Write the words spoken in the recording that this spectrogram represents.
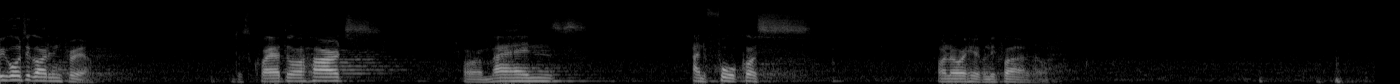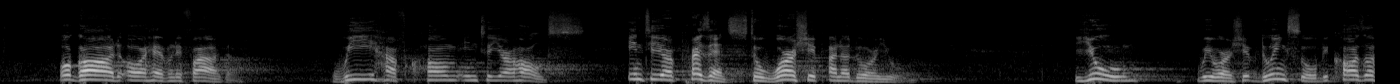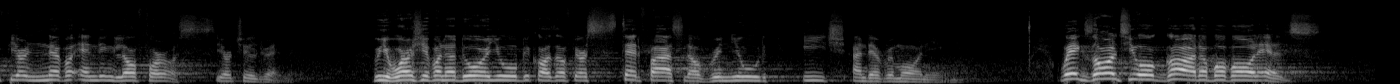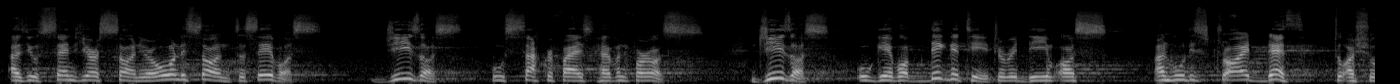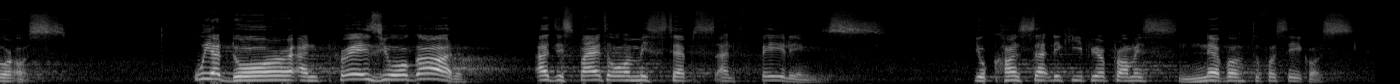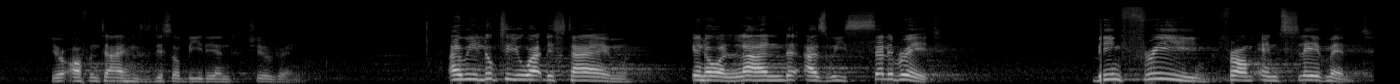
We go to God in prayer. Just quiet our hearts, our minds, and focus on our Heavenly Father. O God, our Heavenly Father, we have come into your house, into your presence to worship and adore you. You we worship, doing so because of your never ending love for us, your children. We worship and adore you because of your steadfast love renewed each and every morning. We exalt you, O God, above all else, as you sent your Son, your only Son, to save us. Jesus, who sacrificed heaven for us. Jesus, who gave up dignity to redeem us and who destroyed death to assure us. We adore and praise you, O God, as despite our missteps and failings, you constantly keep your promise never to forsake us, your oftentimes disobedient children. And we look to you at this time in our land as we celebrate being free from enslavement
